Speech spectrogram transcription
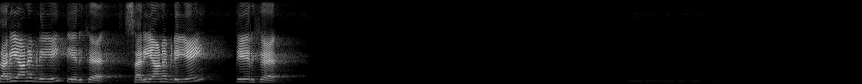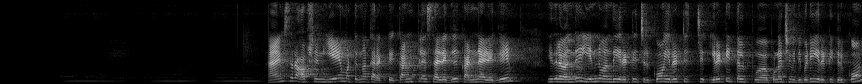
சரியான விடையை தேர்க. சரியான விடையை தேர்க. ஆன்சர் ஆப்ஷன் ஏ மட்டும்தான் கரெக்டு கண் ப்ளஸ் அழகு கண் அழகு. இதில் வந்து இன்னும் வந்து இரட்டிச்சிருக்கோம். இரட்டிச்சு இரட்டித்தல் பு- புணர்ச்சி விதிப்படி இரட்டித்திருக்கோம்.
